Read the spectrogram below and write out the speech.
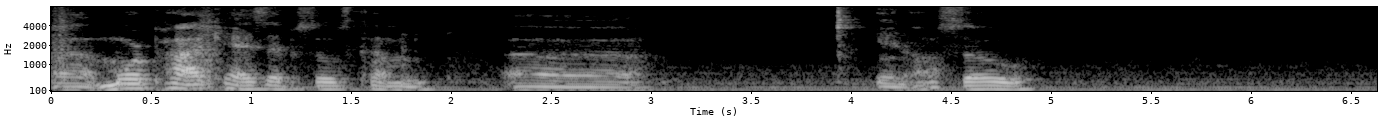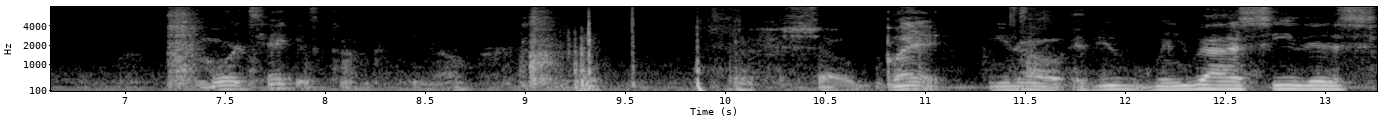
Uh, more podcast episodes coming, uh, and also more tickets coming, you know. For sure. But, you know, if you when you guys see this,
